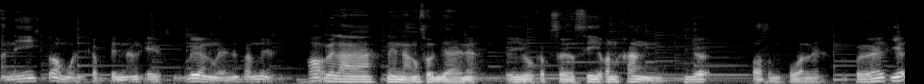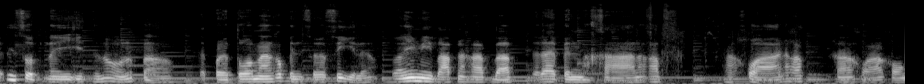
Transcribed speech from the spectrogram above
อันนี้ก็เหมือนกับเป็นนางเอกของเรื่องเลยนะครับเนี่ยเพราะเวลาในหนังส่วนใหญ่เนี่ยจะอยู่กับเซอร์ซี่ค่อนข้างเยอะ พอสมควรเลยเปิดเยอะที่สุดในอีเทอร์นอลหรือเปล่า แต่เปิดตัวมาก็เป็นเซอร์ซี่แล้ว ตัวนี้มีบัฟนะครับ บัฟจะได้เป็นขานะครับ ขาขวานะครับ ขาขวาของ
